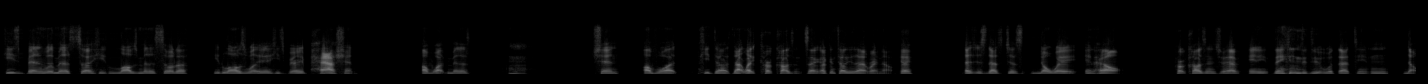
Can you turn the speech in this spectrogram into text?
he's been with Minnesota. He loves Minnesota. He loves what he's very passionate of what Minnesota of what He does. Not like Kirk Cousins. I, I can tell you that right now. Okay. That's just that's just no way in hell. Kirk Cousins should have anything to do with that team. Mm, no.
